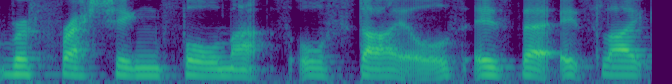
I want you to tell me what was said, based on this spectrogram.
refreshing formats or styles is that it's like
